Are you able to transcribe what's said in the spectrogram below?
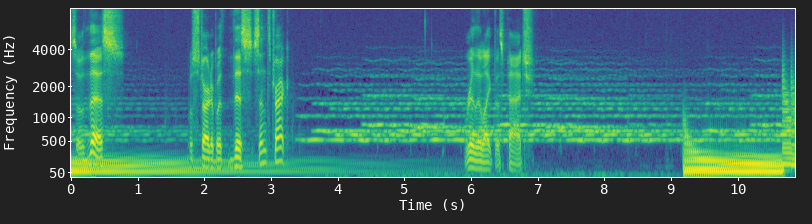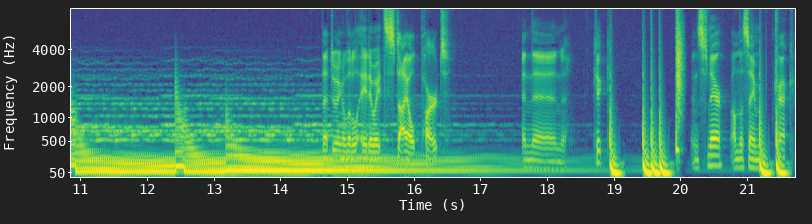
So this was started with this synth track. Really like this patch. 808 style part. And then kick and snare on the same track.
